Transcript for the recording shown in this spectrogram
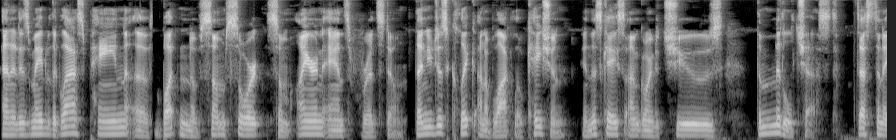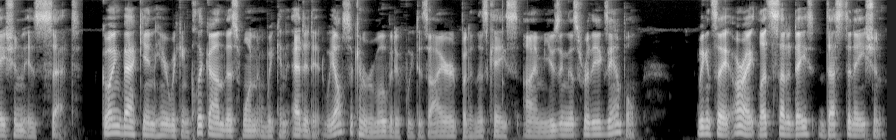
And it is made with a glass pane, a button of some sort, some iron, and some redstone. Then you just click on a block location. In this case, I'm going to choose the middle chest. Destination is set. Going back in here, we can click on this one and we can edit it. We also can remove it if we desire, but in this case, I'm using this for the example we can say, all right, let's set a destination.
